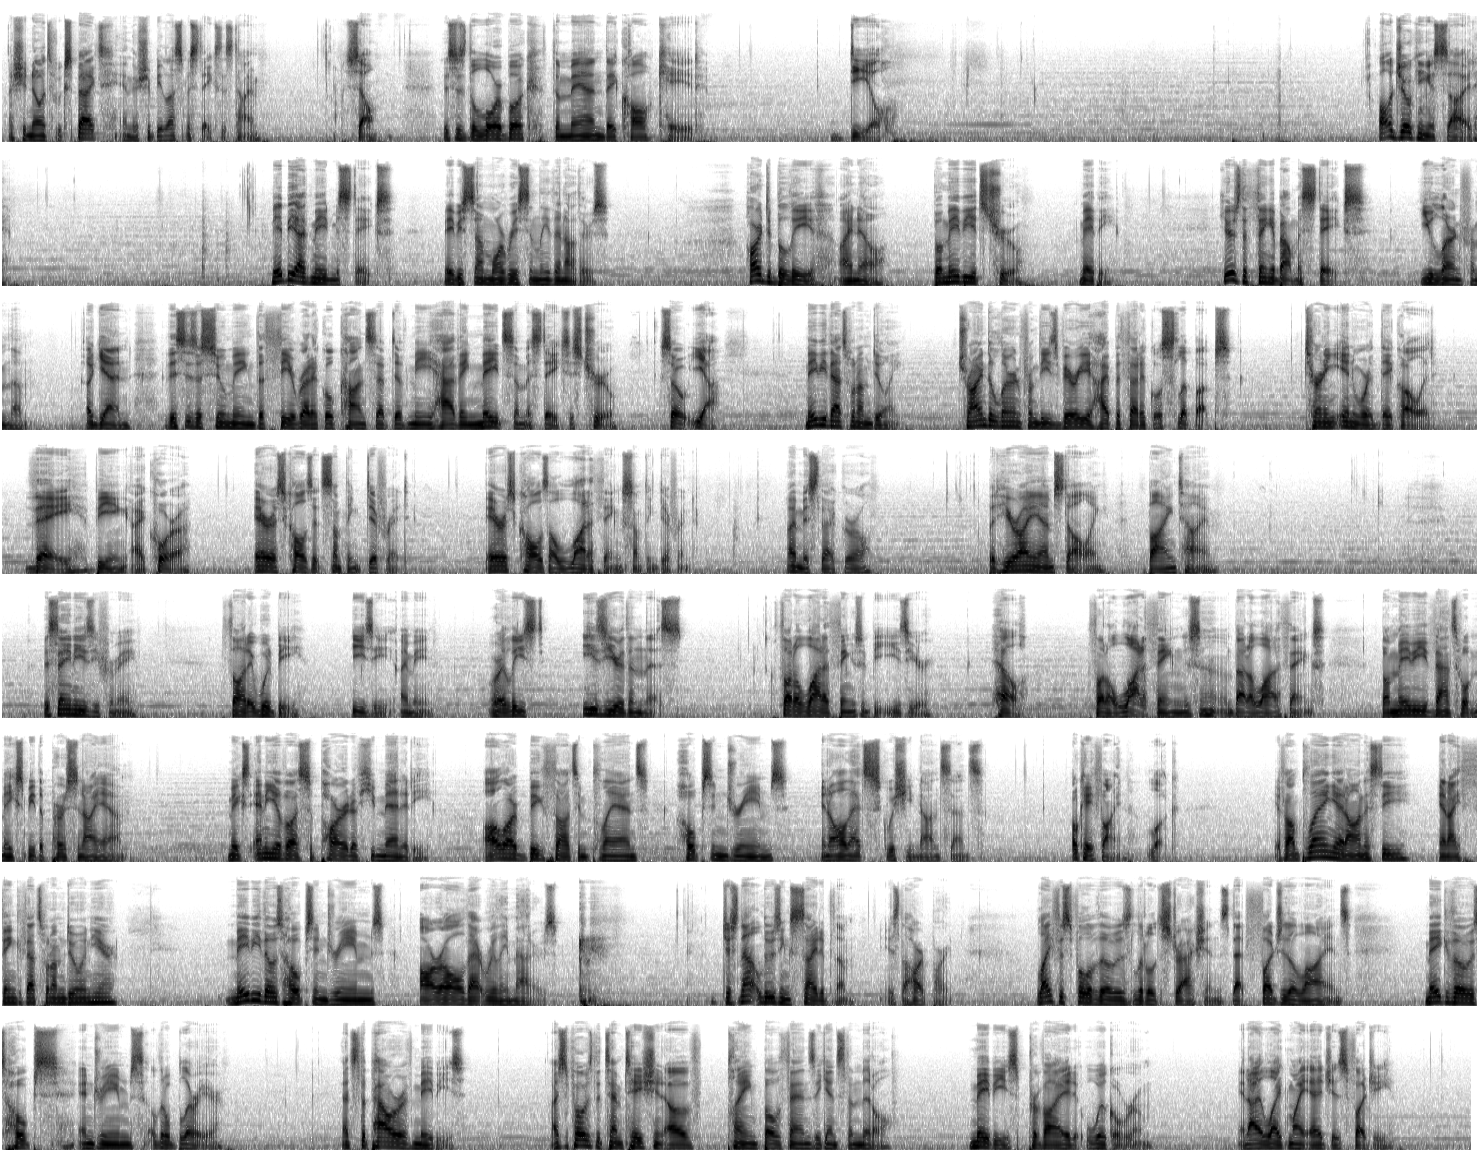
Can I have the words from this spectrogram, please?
I should know what to expect, and there should be less mistakes this time. So, this is the lore book, The Man They Call Cayde. Deal. All joking aside, maybe I've made mistakes, maybe some more recently than others. Hard to believe, I know, but maybe it's true. Maybe. Here's the thing about mistakes you learn from them. Again, this is assuming the theoretical concept of me having made some mistakes is true. So, yeah, maybe that's what I'm doing. Trying to learn from these very hypothetical slip ups. Turning inward, they call it. They being Ikora. Eris calls it something different. Eris calls a lot of things something different. I miss that girl. But here I am stalling, buying time. This ain't easy for me. Thought it would be. Easy, I mean. Or at least, easier than this. Thought a lot of things would be easier. Hell, thought a lot of things about a lot of things. But maybe that's what makes me the person I am. Makes any of us a part of humanity. All our big thoughts and plans, hopes and dreams, and all that squishy nonsense. Okay, fine. Look. If I'm playing at honesty, and I think that's what I'm doing here, maybe those hopes and dreams are all that really matters. Just not losing sight of them is the hard part. Life is full of those little distractions that fudge the lines, make those hopes and dreams a little blurrier. That's the power of maybes. I suppose the temptation of playing both ends against the middle. Maybes provide wiggle room. And I like my edges fudgy.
